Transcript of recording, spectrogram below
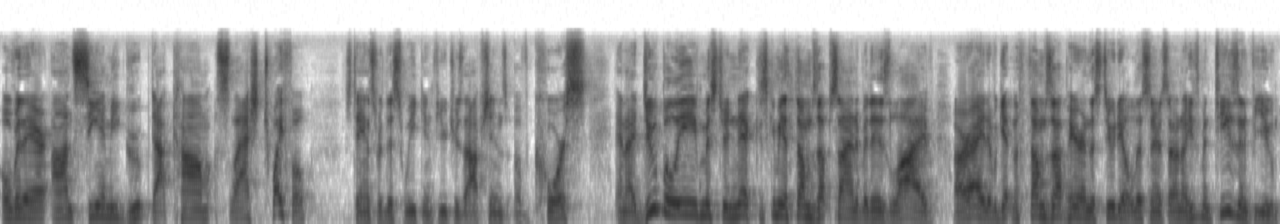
over there on cmegroup.com slash TWIFO stands for This Week in Futures Options, of course. And I do believe Mr. Nick, just give me a thumbs up sign if it is live. All right, we're getting a thumbs up here in the studio, listeners. So I know he's been teasing for you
